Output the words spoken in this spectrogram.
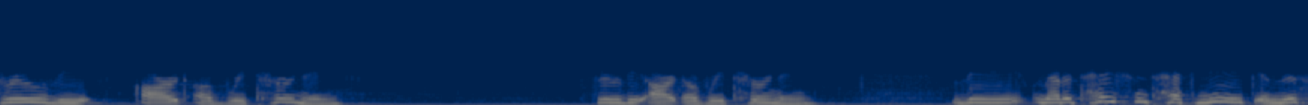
through the art of returning. Through the art of returning. The meditation technique, in this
